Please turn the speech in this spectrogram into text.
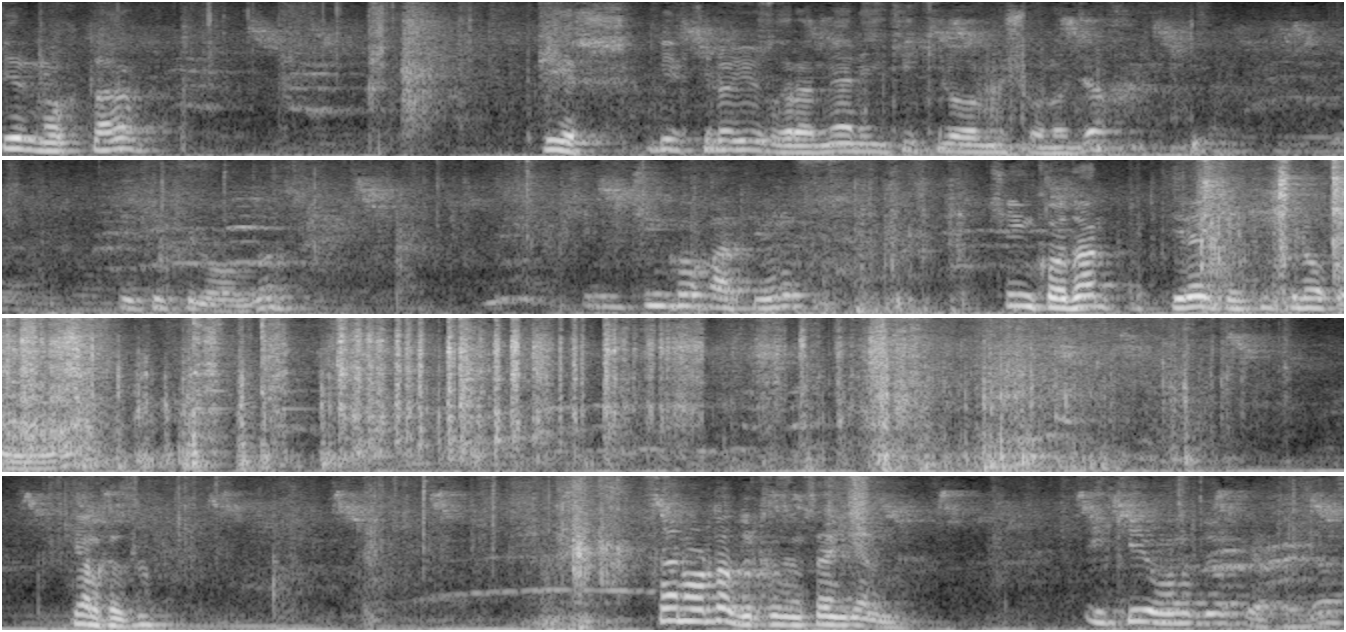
1.1 1 kilo 100 gram yani 2 kilo olmuş olacak. 2 kilo oldu. Şimdi çinko katıyoruz. Çinkodan direkt 2 kilo koyuyoruz. Gel kızım. Sen orada dur kızım sen gelme. 2 onu 4 yapacağız.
